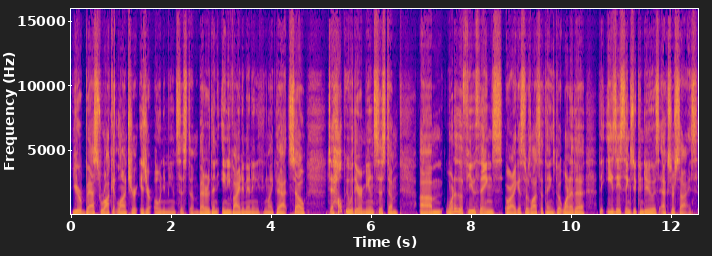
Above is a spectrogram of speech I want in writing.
Your best rocket launcher is your own immune system, better than any vitamin, anything like that. So, to help you with your immune system, um, one of the few things, or I guess there's lots of things, but one of the the easiest things you can do is exercise.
